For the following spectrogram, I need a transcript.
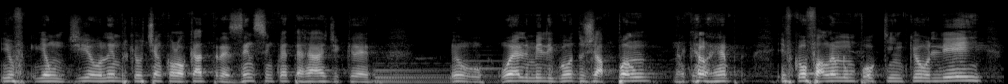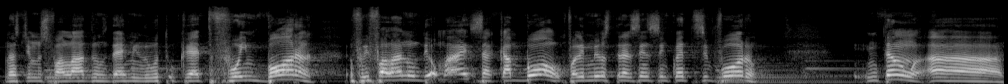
e, eu, e um dia eu lembro que eu tinha colocado 350 reais de crédito. eu, o Hélio me ligou do Japão, naquela época, e ficou falando um pouquinho, que eu olhei, nós tínhamos falado uns 10 minutos, o crédito foi embora. Eu fui falar, não deu mais, acabou. Falei, meus 350 se foram. Então, a,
